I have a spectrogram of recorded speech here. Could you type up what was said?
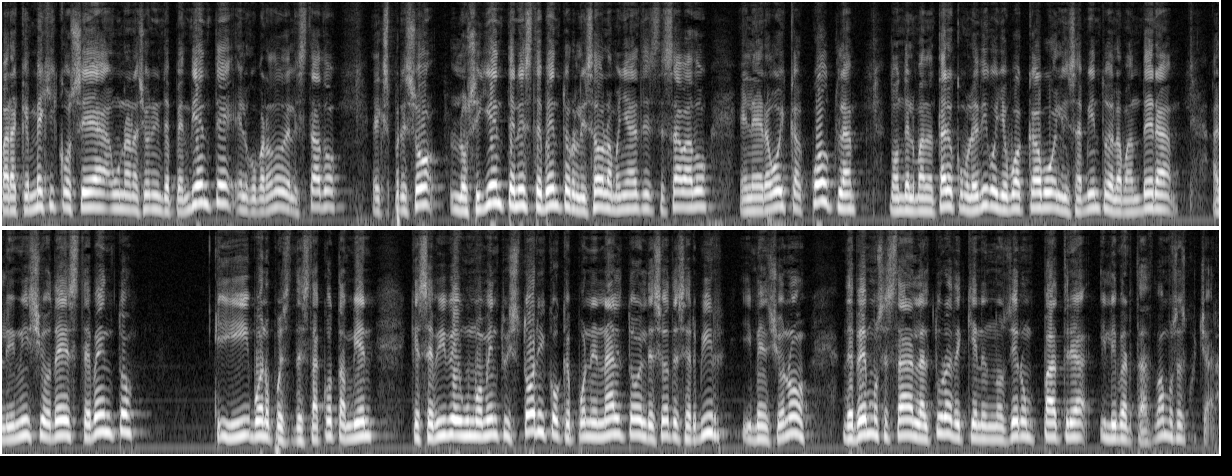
para que México sea una nación independiente, el gobernador del estado expresó lo siguiente en este evento realizado la mañana de este sábado en la heroica Cuautla, donde el mandatario, como le digo, llevó a cabo el izamiento de la bandera al inicio de este evento. Y bueno, pues destacó también que se vive un momento histórico que pone en alto el deseo de servir y mencionó, debemos estar a la altura de quienes nos dieron patria y libertad. Vamos a escuchar.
